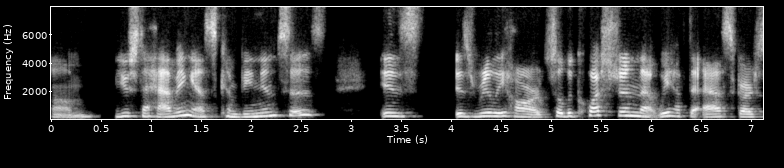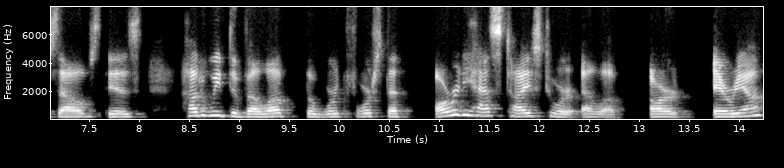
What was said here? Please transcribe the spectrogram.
um, used to having as conveniences is, is really hard. So the question that we have to ask ourselves is, how do we develop the workforce that already has ties to our, our area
